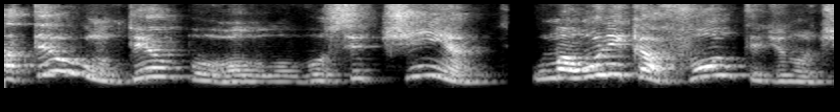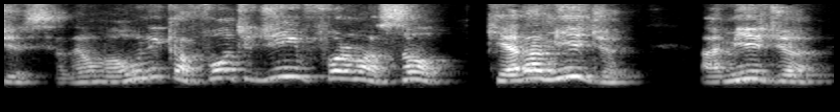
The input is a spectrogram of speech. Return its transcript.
até algum tempo, Romulo, você tinha uma única fonte de notícia, né? uma única fonte de informação, que era a mídia. A mídia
